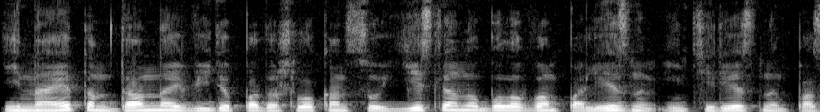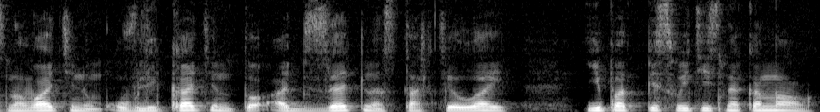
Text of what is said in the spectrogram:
И на этом данное видео подошло к концу. Если оно было вам полезным, интересным, познавательным, увлекательным, то обязательно ставьте лайк и подписывайтесь на канал.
